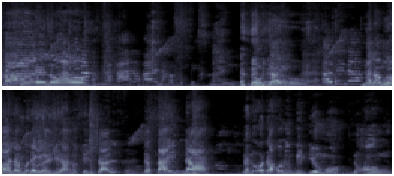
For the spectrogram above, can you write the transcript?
Hi, hello. Nakakala ka nakabukix ko. No dai. Abi na. Alam mo, alam mo dai Angel unofficial, the time na nanood ako ng video mo noong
